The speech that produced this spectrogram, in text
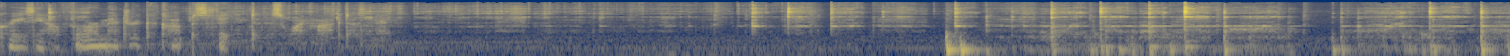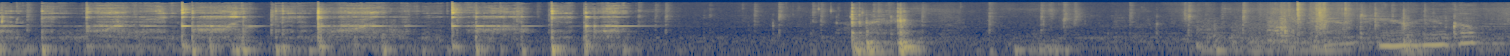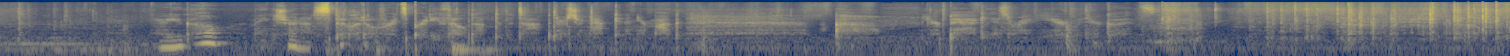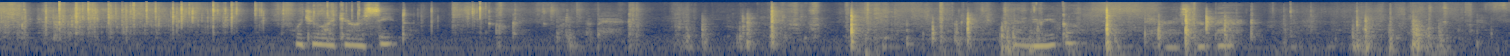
Crazy how four metric cups fit into this one mug, doesn't it? Alrighty. And here you go. There you go. Make sure not to spill it over. It's pretty filled up to the top. There's your napkin and your mug. Um, your bag is right here with your goods. Would you like your receipt? Okay, put it in the bag. And there you go. There is your bag.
